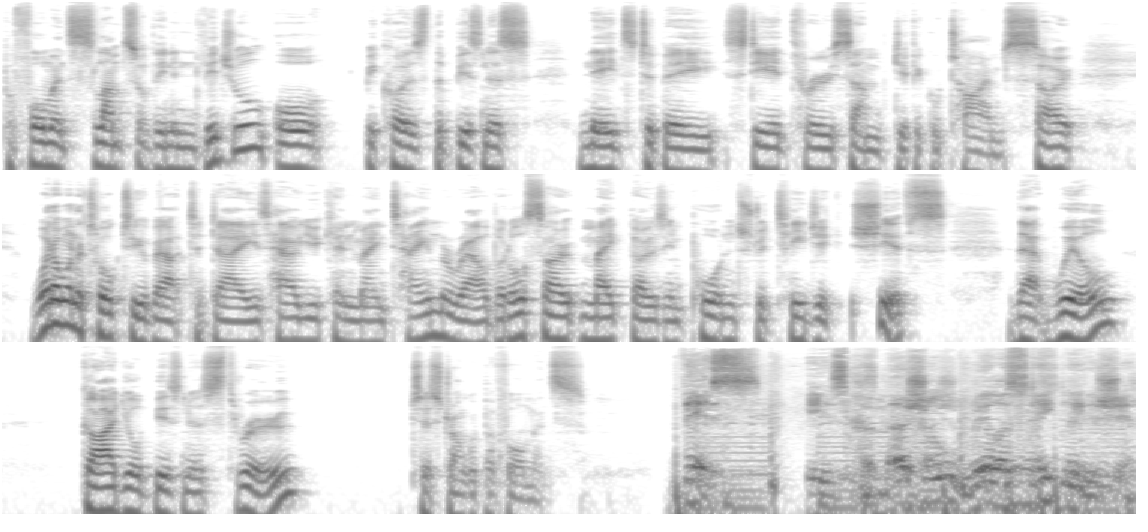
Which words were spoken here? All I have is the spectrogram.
performance slumps of an individual or because the business needs to be steered through some difficult times. So, what I want to talk to you about today is how you can maintain morale, but also make those important strategic shifts that will guide your business through to stronger performance. This is Commercial Real Estate Leadership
